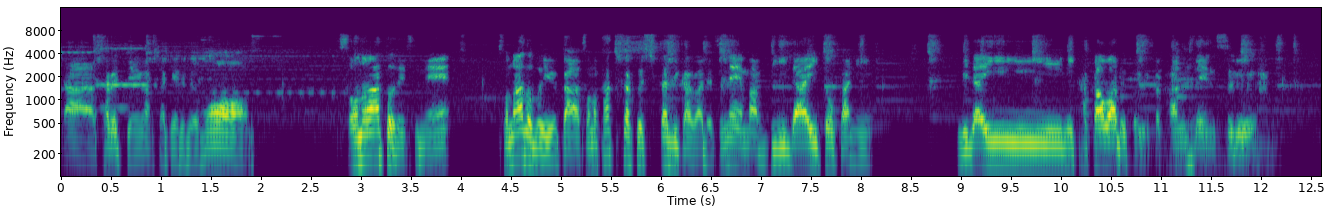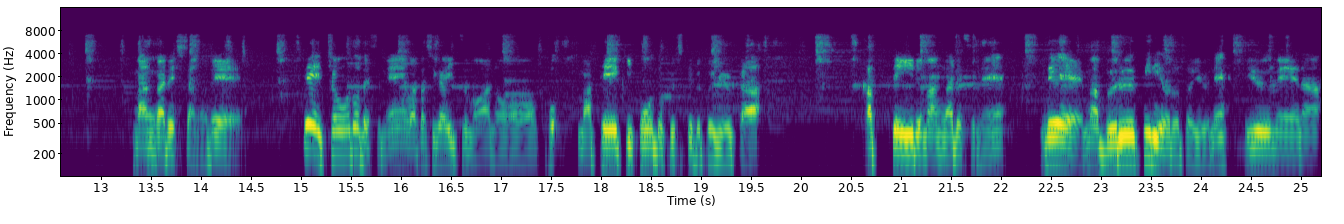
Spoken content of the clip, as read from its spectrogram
た、喋ってみましたけれども、その後ですね、その後というか、そのカクカクしかじかがですね、まあ、美大とかに、美大に関わるというか関連する漫画でしたので、で、ちょうどですね、私がいつもあの、まあ、定期購読してるというか、買っている漫画ですね。で、まあ、ブルーピリオドというね、有名な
